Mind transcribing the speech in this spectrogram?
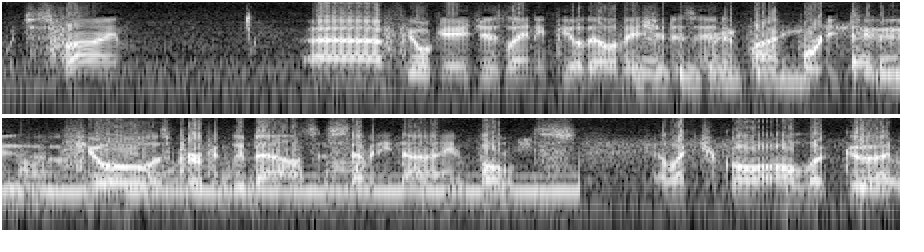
which is fine. Uh, fuel gauges, landing field elevation is in at 542. Fuel is perfectly balanced at 79 volts. Electrical all look good.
